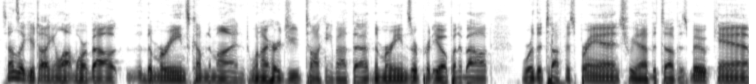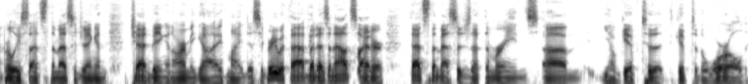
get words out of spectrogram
Sounds like you're talking a lot more about the Marines come to mind when I heard you talking about that. The Marines are pretty open about we're the toughest branch, we have the toughest boot camp, or at least that's the messaging. And Chad, being an Army guy, might disagree with that, but as an outsider, that's the message that the Marines, um, you know, give to give to the world,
